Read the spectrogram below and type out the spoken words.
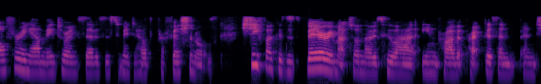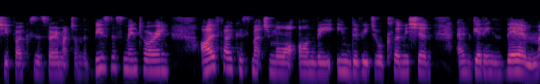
offering our mentoring services to mental health professionals. She focuses very much on those who are in private practice and, and she focuses very much on the business mentoring. I focus much more on the individual clinician and getting them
